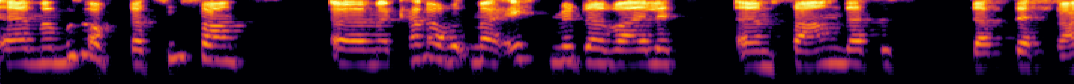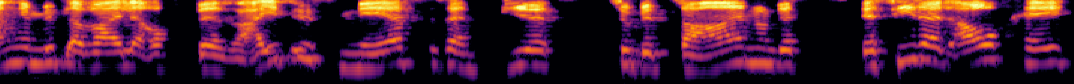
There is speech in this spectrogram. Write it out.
äh, man muss auch dazu sagen, äh, man kann auch immer echt mittlerweile ähm, sagen, dass es, dass der Franke mittlerweile auch bereit ist, mehr für sein Bier zu bezahlen und das, der sieht halt auch, hey,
